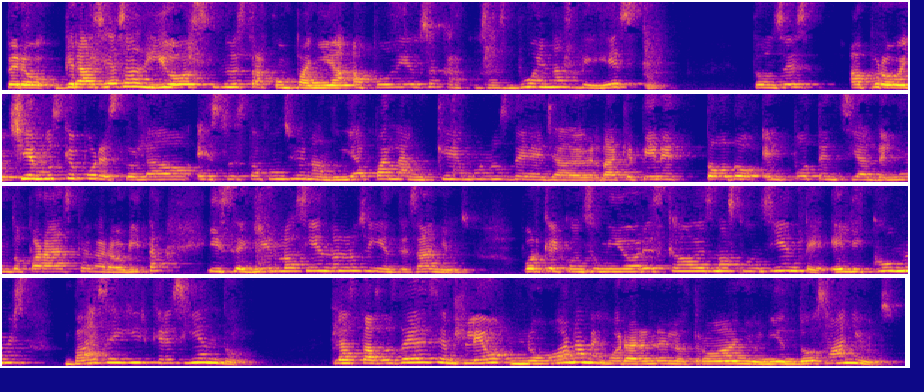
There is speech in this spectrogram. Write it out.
pero gracias a Dios nuestra compañía ha podido sacar cosas buenas de esto. Entonces, aprovechemos que por este lado esto está funcionando y apalanquémonos de ella. De verdad que tiene todo el potencial del mundo para despegar ahorita y seguirlo haciendo en los siguientes años, porque el consumidor es cada vez más consciente. El e-commerce va a seguir creciendo. Las tasas de desempleo no van a mejorar en el otro año ni en dos años.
